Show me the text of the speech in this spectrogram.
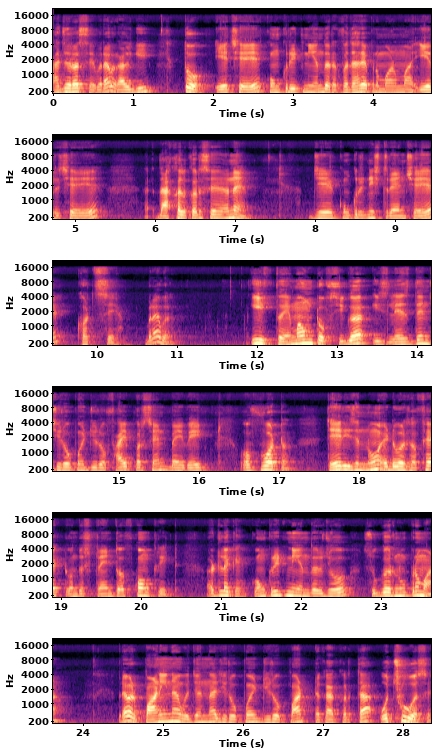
હાજર હશે, બરાબર આલ્ગી તો એ છે એ કોન્ક્રીટની અંદર વધારે પ્રમાણમાં એર છે એ દાખલ કરશે અને જે કોન્ક્રીટની સ્ટ્રેન્થ છે એ ઘટશે. બરાબર? If the amount of sugar is less than zero point zero five percent by weight of water there is no adverse affect on the strength of concrete એટલે કે કોન્ક્રીટની અંદર જો સુગરનું પ્રમાણ, બરાબર, પાણીના વજનના ઝીરો પોઈન્ટ ઝીરો પાંચ ટકા કરતાં ઓછું હશે,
